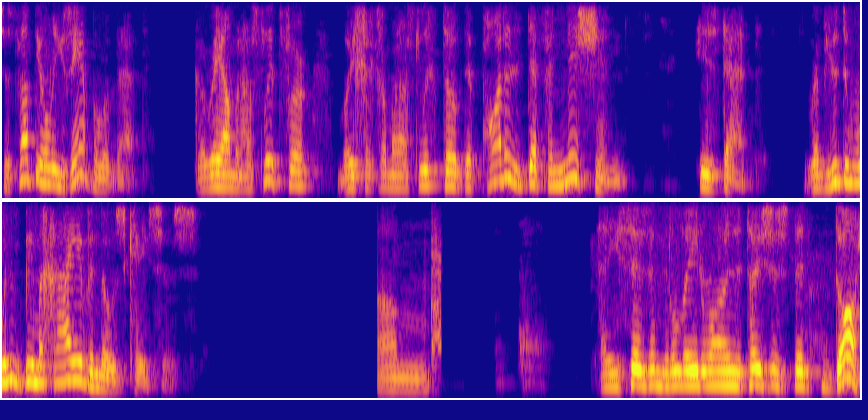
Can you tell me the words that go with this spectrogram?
So it's not the only example of that. That part of the definition is that Rabbi Yehuda wouldn't be mechayiv in those cases. Um, and he says in the, later on in the Tosis that dosh,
